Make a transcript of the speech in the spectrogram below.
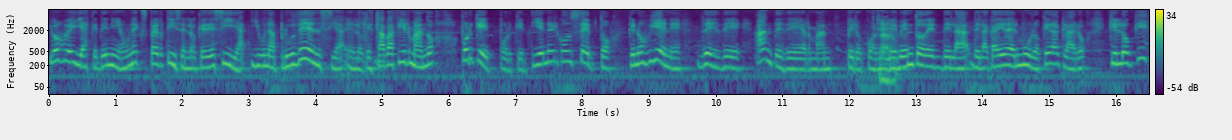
y vos veías que tenía una expertise en lo que decía y una prudencia en lo que estaba afirmando. ¿Por qué? Porque tiene el concepto que nos viene desde antes de Herman, pero con el evento de, la, de la caída del muro queda claro que lo que es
